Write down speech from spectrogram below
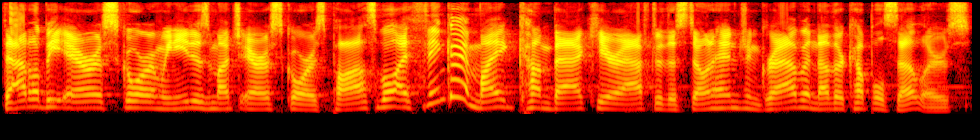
That'll be era score, and we need as much era score as possible. I think I might come back here after the Stonehenge and grab another couple settlers.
